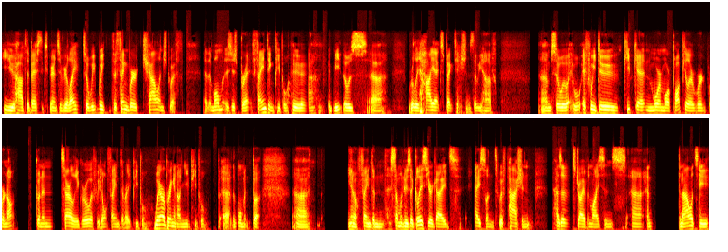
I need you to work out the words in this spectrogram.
you have the best experience of your life. So we, we the thing we're challenged with at the moment is just finding people who uh, meet those uh, really high expectations that we have. Um, so if we do keep getting more and more popular, we're we're not going to necessarily grow if we don't find the right people. We are bringing on new people uh, at the moment, but uh, you know, finding someone who's a glacier guide Iceland with passion, has a driving license uh, and personality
